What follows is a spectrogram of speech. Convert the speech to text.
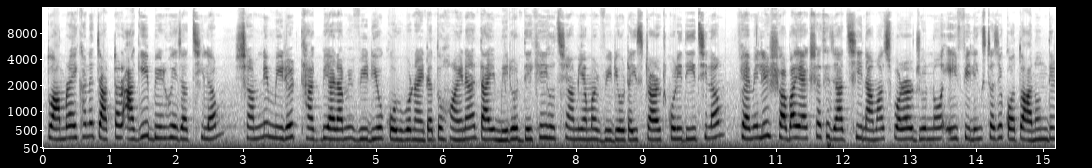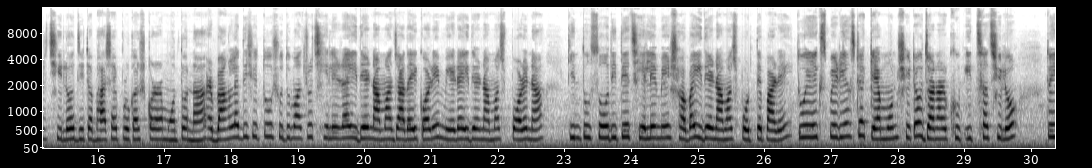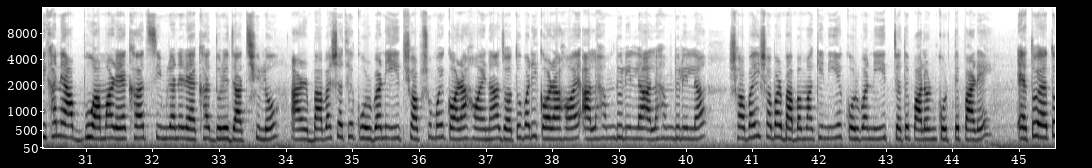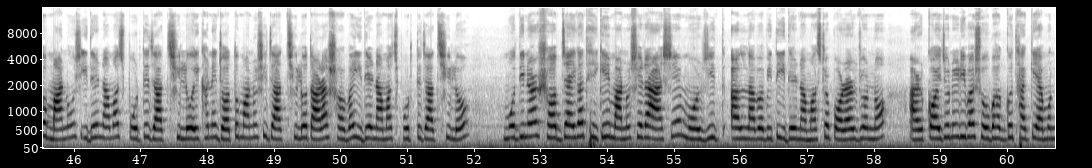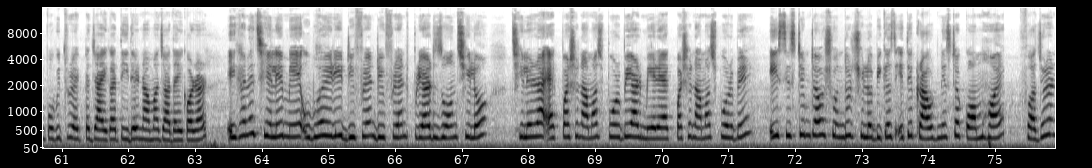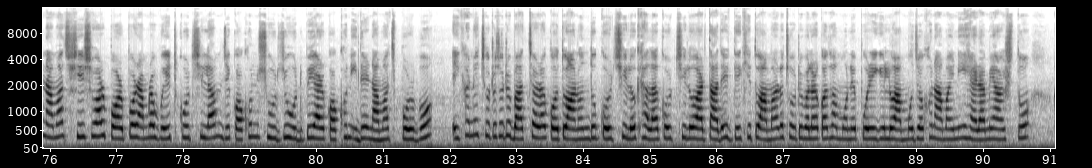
তো আমরা এখানে চারটার আগেই বের হয়ে যাচ্ছিলাম। সামনে মিরর থাকবে আর আমি ভিডিও করব না, এটা তো হয় না। তাই মিরর দেখেই হচ্ছে আমি আমার ভিডিওটা স্টার্ট করে দিয়েছিলাম। ফ্যামিলির সবাই একসাথে যাচ্ছি নামাজ পড়ার জন্য। এই ফিলিংসটা যে কত আনন্দের ছিল, যেটা ভাষায় প্রকাশ করার মতো না। আর বাংলাদেশে তো শুধুমাত্র ছেলেরা ঈদের নামাজ আদায় করে, মেয়েরা ঈদের নামাজ পড়ে না। কিন্তু সৌদিতে ছেলে মেয়ে সবাই ঈদের নামাজ পড়তে পারে। তো এই এক্সপিরিয়েন্সটা কেমন সেটাও জানার খুব ইচ্ছা ছিল। তো এখানে আব্বু আমার এক হাত, সিমরানের এক হাত ধরে যাচ্ছিল। আর বাবার সাথে কোরবানি ঈদ সব সময় করা হয় না। যতবারই করা হয়, আলহামদুলিল্লাহ আলহামদুলিল্লাহ, সবাই সবার বাবা মাকে নিয়ে কোরবানি ঈদ যাতে পালন করতে পারে। এত এত মানুষ ঈদের নামাজ পড়তে যাচ্ছিল। এখানে যত মানুষই যাচ্ছিল, তারা সবাই ঈদের নামাজ পড়তে যাচ্ছিল। মদিনার সব জায়গা থেকেই মানুষেরা আসে মসজিদ আল নাবাবিতে ঈদের নামাজটা পড়ার জন্য। আর কয়জনেরই বা সৌভাগ্য থাকে এমন পবিত্র একটা জায়গাতে ঈদের নামাজ আদায় করার। এখানে ছেলে, মেয়ে, উভয়েরই ডিফারেন্ট ডিফারেন্ট প্রেয়ার জোন ছিল। ছেলেরা এক পাশে নামাজ পড়বে আর মেয়েরা এক পাশে নামাজ পড়বে। এই সিস্টেমটাও সুন্দর ছিল বিকজ এতে ক্রাউডনেসটা কম হয়। ফজরের নামাজ শেষ হওয়ার পরপর আমরা ওয়েট করছিলাম যে কখন সূর্য উঠবে আর কখন ঈদের নামাজ পড়ব। এখানে ছোট ছোট বাচ্চারা কত আনন্দ করছিল, খেলা করছিল, আর তাদের দেখে তো আমারও ছোটবেলার কথা মনে পড়ে গেল। আম্মু যখন আমায় নিয়ে হ্যারামে আসতো,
